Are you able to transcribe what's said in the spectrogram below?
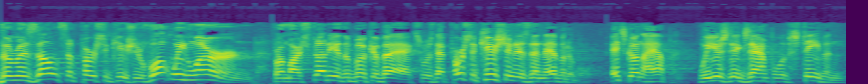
The results of persecution. What we learned from our study of the book of Acts was that persecution is inevitable. It's going to happen. We used the example of Stephen.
